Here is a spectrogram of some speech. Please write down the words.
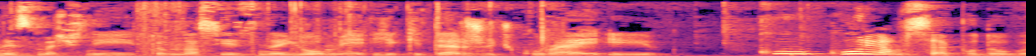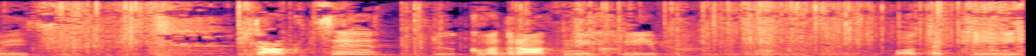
несмачний, то в нас є знайомі, які держать курей, і ку- курям все подобається. Так, це квадратний хліб. Отакий.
